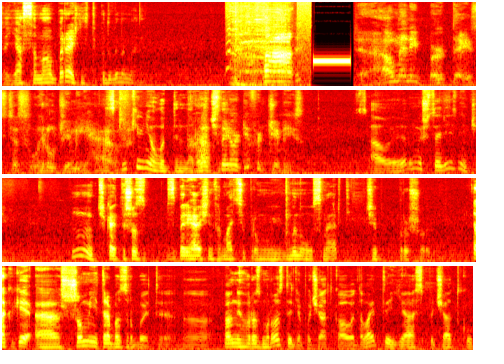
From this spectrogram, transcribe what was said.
Та я сама обережність, ти подиви на мене. How many birthdays does little Jimmy have? Скільки в нього день Perhaps they народження? are different Jimmys. Але я думаю, що це різні чим. Ну, чекай, ти що з- зберігаєш інформацію про мою минулу смерть? Чи про що? Так, окей, а що мені треба зробити? Е, Певно, його розморозити для початку, але давайте я спочатку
